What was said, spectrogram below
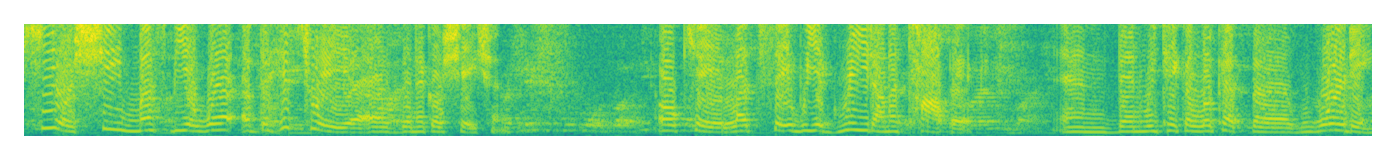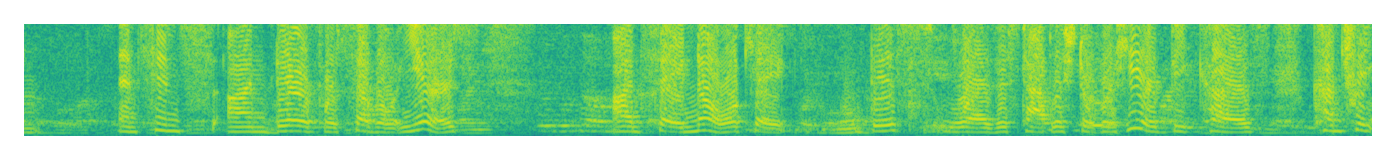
he or she must be aware of the history of the negotiations. Okay, let's say we agreed on a topic, and then we take a look at the wording. And since I'm there for several years, I'd say, no, okay, this was established over here because country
